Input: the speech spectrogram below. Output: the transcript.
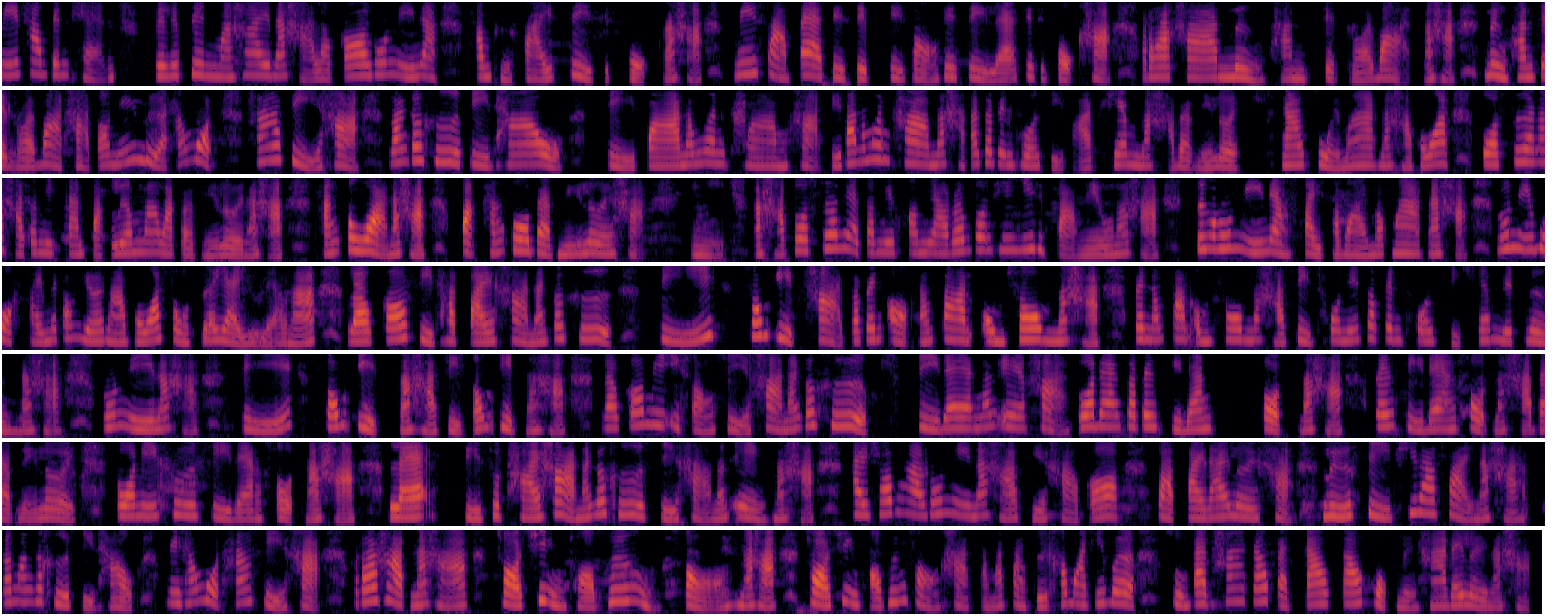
ันนี้ทำเป็นแขนฟิลิปปินมาให้นะคะ แล้วก็รุ่นนี้เนี่ยทำถึงไซส์ 46 นะคะ มี 38 40 42 44 และ 46 ค่ะ ราคา 1,700 บาทนะคะ 1,700 บาทค่ะ ตอนนี้เหลือทั้งหมด 5 สีค่ะ นั่นก็คือสีเทาสีฟ้าน้ำเงินครามค่ะ สีฟ้าน้ำเงินครามนะคะ ก็จะเป็นโทนสีฟ้าเข้มนะคะ แบบนี้เลย งานสวยมากนะคะ เพราะว่าตัวเสื้อนะคะจะมีการปักเลื่อมน่ารักแบบนี้เลยนะคะ ทั้งตัวนะคะ ปักทั้งตัวแบบนี้เลยค่ะนี่นะคะ ตัวเสื้อเนี่ยจะมีความยาวเริ่มต้นที่ 23 นิ้วนะคะ ซึ่งรุ่นนี้เนี่ยใส่สบายมากๆนะคะ รุ่นนี้บวกไซส์ไม่ต้องเยอะนะ เพราะว่าทรงเสื้อใหญ่อยู่แล้วนะ แล้วก็สีถัดไปค่ะ นั่นก็คือสีส้มอิดค่ะ จะเป็นออกน้ำตาลอมส้มนะคะ เป็นน้ำตาลอมส้มนะคะ สีโทนนี้จะเป็นโทนสีเข้มนิดหนึ่งนะคะ รุ่นนี้นะคะ สีส้มอิดนะคะ สีส้มอิดนะคะ แล้วก็มีอีก 2 สีค่ะ นั่นก็คือสีแดงนั่นเองค่ะ ตัวแดงจะเป็นสีแดง สดนะคะ เป็นสีแดงสดนะคะ แบบนี้เลย ตัวนี้คือสีแดงสดนะคะ และสีสุดท้ายค่ะนั่นก็คือสีขาวนั่นเองนะคะ ใครชอบงานรุ่นนี้นะคะ สีขาวก็จัดไปได้เลยค่ะ หรือสีที่เราใส่นะคะ ก็นั่นก็คือสีเทา มีทั้งหมด 5 สีค่ะ รหัสนะคะชอชิงผอพึ่ง2นะคะชอชิงผอพึ่ง2ค่ะ สามารถสั่งซื้อเข้ามาที่เบอร์ 0859899615 ได้เลยนะคะ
